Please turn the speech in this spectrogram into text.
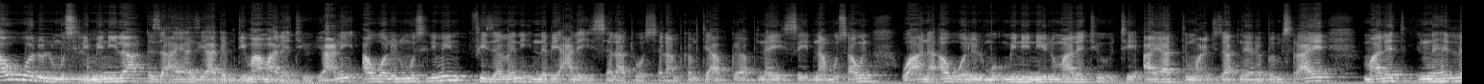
ኣወሉል ሙስሊሚን ኢላ እዛ ኣያ እዚኣ ደምዲማ ማለት እዩ ያዕኒ ኣወሉል ሙስሊሚን ፊ ዘመኒህ ነቢ ዓለይህ ሰላቱ ወሰላም ከምቲ ኣብ ናይ ሰይድና ሙሳ እውን ወኣነ ኣወሉል ሙእሚኒን ኢሉ ማለት እዩ እቲ ኣያት ሙዕጅዛት ናይ ረቢ ምስ ረኣየ ማለት እነሀለ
